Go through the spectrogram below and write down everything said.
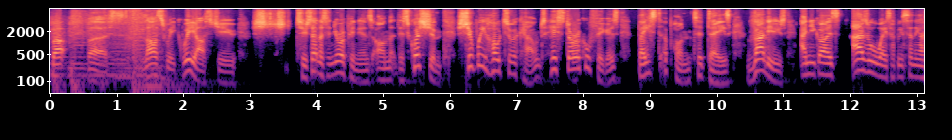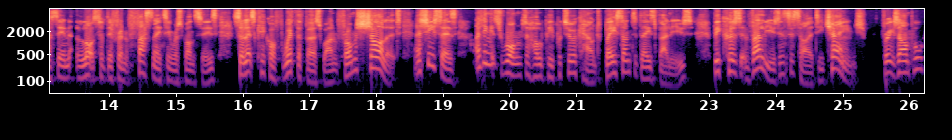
But first, last week we asked you sh- to send us in your opinions on this question. Should we hold to account historical figures based upon today's values? And you guys, as always, have been sending us in lots of different fascinating responses. So let's kick off with the first one from Charlotte. And she says, I think it's wrong to hold people to account based on today's values because values in society change. For example,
